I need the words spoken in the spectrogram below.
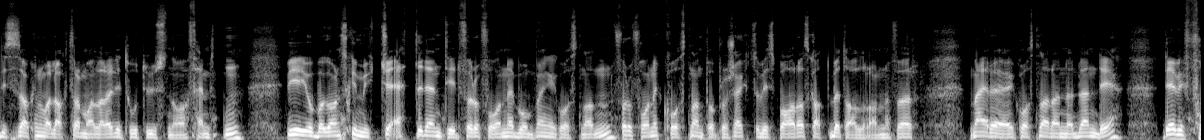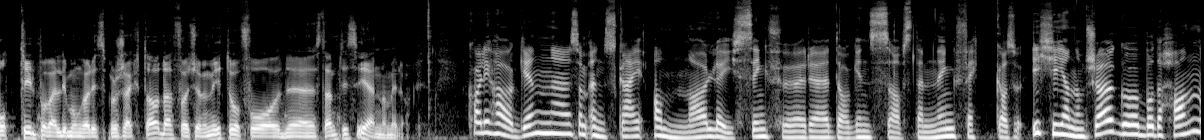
disse, sakene var lagt fram allerede i 2015. Vi har jobba ganske mye etter den tid for å få ned bompengekostnaden. For å få ned kostnaden på prosjekt så vi sparer skattebetalerne for mer kostnader enn nødvendig. Det har vi fått til på veldig mange av disse prosjektene. og Derfor kommer vi til å få stemt disse gjennom i dag. Carl I. Hagen, eh, som ønska ei anna løysing før eh, dagens avstemning, fikk altså ikke gjennomslag. og Både han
